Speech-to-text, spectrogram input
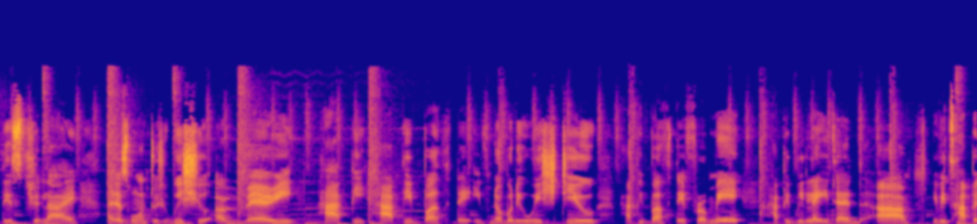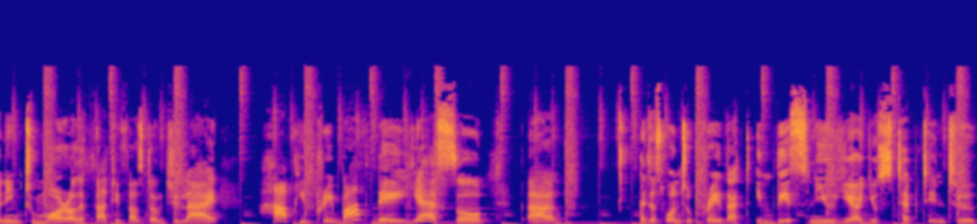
this July, I just want to wish you a very happy, happy birthday. If nobody wished you, happy birthday from me, happy belated. Uh, if it's happening tomorrow, the 31st of July, happy pre-birthday yes so uh, I just want to pray that in this new year you stepped into,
